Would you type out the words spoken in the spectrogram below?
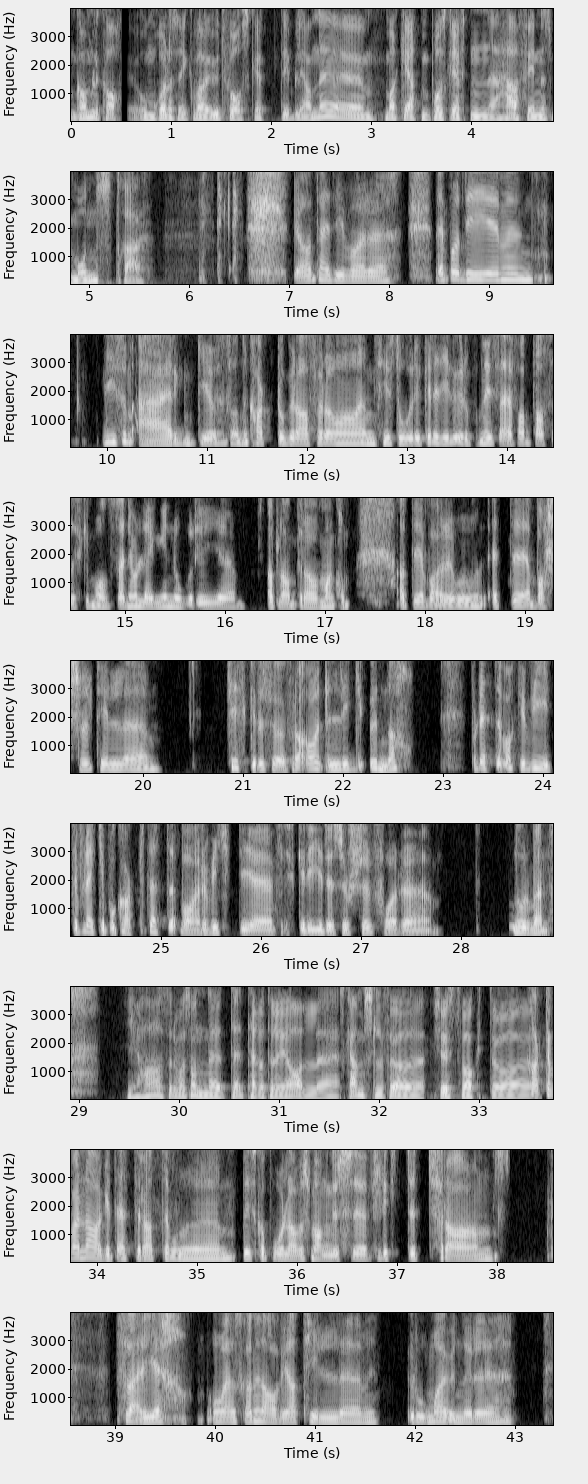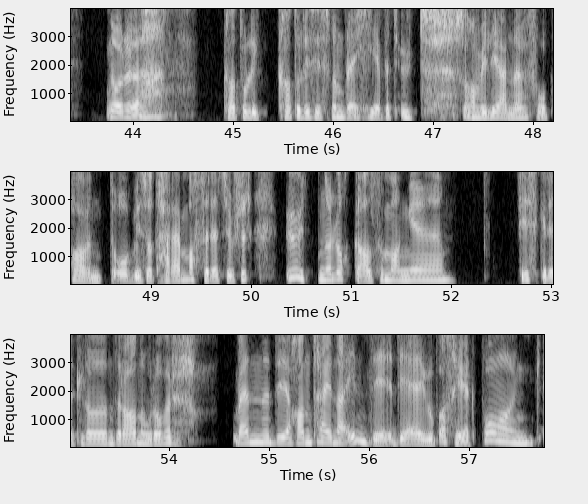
Gamle kart, områder som ikke var utforsket, de blir gjerne eh, markert med påskriften 'Her finnes monstre'. ja, nei, de var eh, Det er på de, de som er sånne kartografer og historikere, de lurer på om disse fantastiske monstrene jo lenger nord i eh, Atlanterhavet man kom. At det var et varsel til fiskere sørfra ligg unna. For dette var ikke hvite flekker på kartet, dette var viktige fiskeriressurser for uh, nordmenn. Ja, så det var sånn eh, territorial eh, skremsel før kystvakt og Kartet var laget etter at biskop Olavus Magnus flyktet fra Sverige og Skandinavia til Roma under når katolik, katolisismen ble hevet ut. Så han ville gjerne få paven til å overbevise at her er masse ressurser, uten å lokke altfor mange fiskere til å dra nordover. Men det han tegna inn, det, det, er jo basert på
